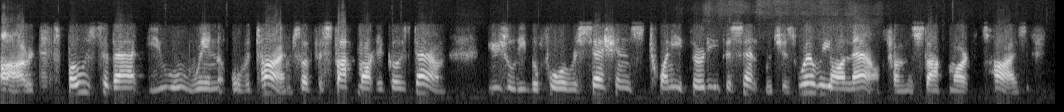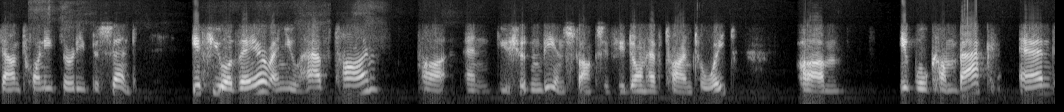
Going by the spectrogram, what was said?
are exposed to that, you will win over time. So if the stock market goes down, usually before recessions 20, 30%, which is where we are now from the stock market's highs, down 20, 30%. If you are there and you have time, uh, and you shouldn't be in stocks if you don't have time to wait, um, it will come back and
